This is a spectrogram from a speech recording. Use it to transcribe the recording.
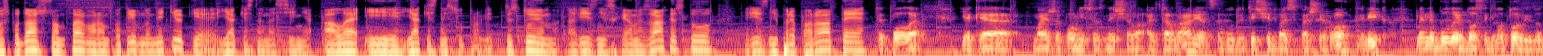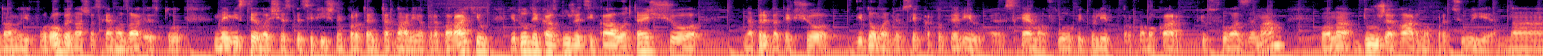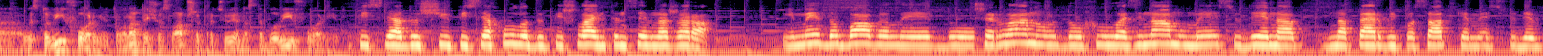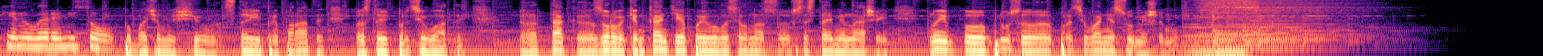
господарствам, фермерам потрібно не тільки якісне насіння, але і якісний супровід. Тестуємо різні схеми захисту, різні препарати. Те поле, яке майже повністю знищила альтернарія, це був 2021 рок- рік. Ми не були досить готові до даної хвороби. Наша схема захисту не містила ще специфічних проти альтернарія препаратів. І тут якраз дуже цікаво те, що, наприклад, якщо відома для всіх картоплярів е, схема флуопіколіт пропамокар плюс флуазинам, вона дуже гарно працює на листовій формі, то вона те, що слабше працює на стебловій формі. Після дощів, після холоду пішла інтенсивна жара. І ми додали до шерлану, до флуазінаму, ми сюди на, на перві посадки ми сюди вкинули ревісол. побачили, що старі препарати перестають працювати. Е, Так, зорова кінкантія появилася у нас в системі нашій. Ну і е, плюс е, працювання сумішами.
